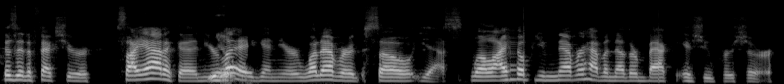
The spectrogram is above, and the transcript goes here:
because it affects your sciatica and your Yep. leg and your whatever. So yes. Well, I hope you never have another back issue for sure.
